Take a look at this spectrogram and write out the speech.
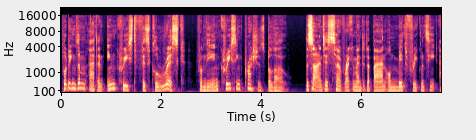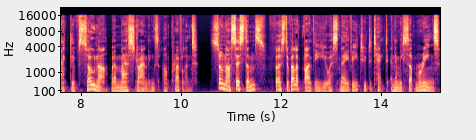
putting them at an increased physical risk from the increasing pressures below. The scientists have recommended a ban on mid frequency active sonar where mass strandings are prevalent. Sonar systems, first developed by the US Navy to detect enemy submarines,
